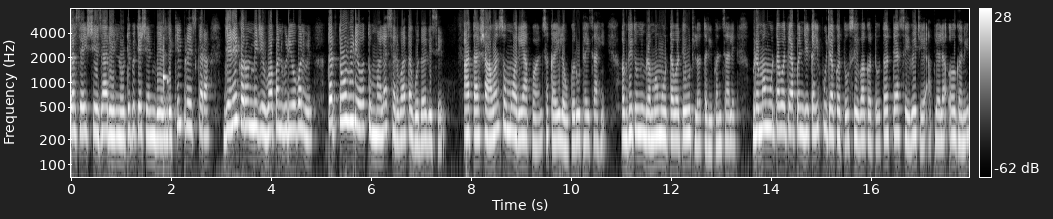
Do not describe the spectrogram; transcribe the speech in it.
तसेच शेजारील नोटिफिकेशन बेल देखील प्रेस करा. जेणेकरून मी जेव्हा पण व्हिडिओ बनवेल तर तो व्हिडिओ तुम्हाला सर्वात अगोदर दिसेल. आता श्रावण सोमवारी आपण सकाळी लवकर उठायचं आहे. अगदी तुम्ही ब्रह्ममुहूर्तावरती उठलं तरी पण चालेल. ब्रह्ममुहूर्तावरती आपण जे काही पूजा करतो सेवा करतो तर त्या सेवेचे आपल्याला अगणित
